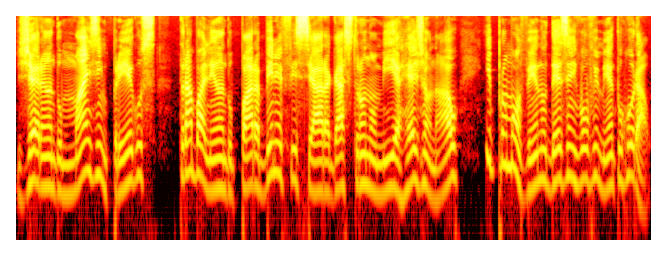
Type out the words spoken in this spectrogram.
gerando mais empregos, trabalhando para beneficiar a gastronomia regional e promovendo o desenvolvimento rural.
